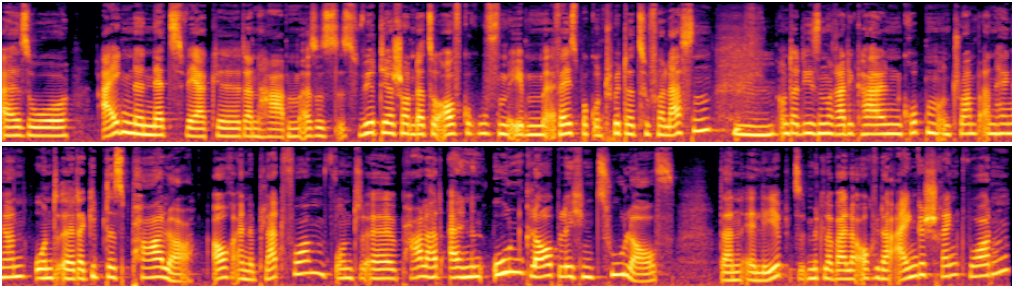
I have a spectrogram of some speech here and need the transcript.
Also eigene Netzwerke dann haben. Also es, es, wird ja schon dazu aufgerufen, eben Facebook und Twitter zu verlassen mhm. unter diesen radikalen Gruppen und Trump-Anhängern. Und äh, da gibt es Parler, auch eine Plattform. Und äh, Parler hat einen unglaublichen Zulauf dann erlebt, mittlerweile auch wieder eingeschränkt worden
